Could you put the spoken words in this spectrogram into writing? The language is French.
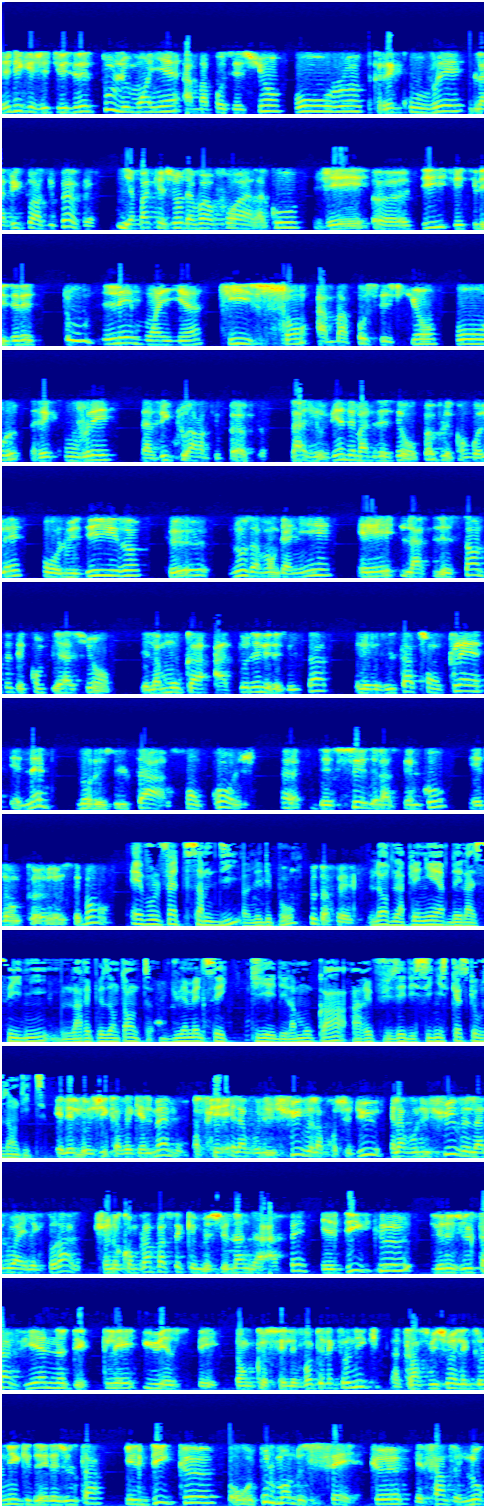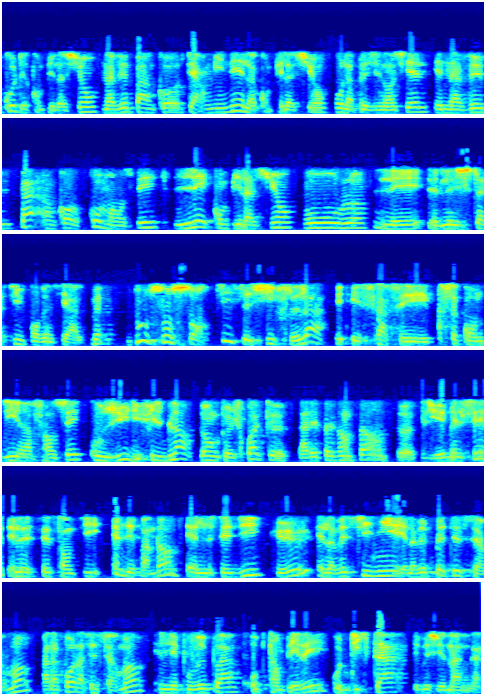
J'ai dit que j'utiliserai tous les moyens à ma possession pour recouvrer la victoire du peuple. Il n'y a pas question d'avoir foi à la Cour. J'ai euh, dit j'utiliserai tous les moyens qui sont à ma possession pour recouvrer la victoire du peuple. Là, je viens de m'adresser au peuple congolais pour lui dire que nous avons gagné et le centre de compilation de la MOUCA a donné les résultats et les résultats sont clairs et nets. Nos résultats sont proches euh, de ceux de la SENCO et donc, euh, c'est bon. Et vous le faites samedi, euh, les dépôts Tout à fait. Lors de la plénière de la CENI, la représentante du MLC, qui est de la MOCA, a refusé des signes. Qu'est-ce que vous en dites? Elle est logique avec elle-même, parce qu'elle a voulu suivre la procédure, elle a voulu suivre la loi électorale. Je ne comprends pas ce que M. Nanga a fait. Il dit que les résultats viennent des clés USB. Donc, c'est le vote électronique, la transmission électronique des résultats. Il dit que tout le monde sait que centres locaux de compilation n'avaient pas encore terminé la compilation pour la présidentielle et n'avaient pas encore commencé les compilations pour les législatives provinciales. Mais d'où sont sortis ces chiffres-là? Et, ça, c'est ce qu'on dit en français, cousu du fil blanc. Donc, je crois que la représentante du MLC, elle s'est sentie indépendante. Elle s'est dit qu'elle avait signé, elle avait prêté serment. Par rapport à ce serment, elle ne pouvait pas obtempérer au dictat de M. Nanga.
